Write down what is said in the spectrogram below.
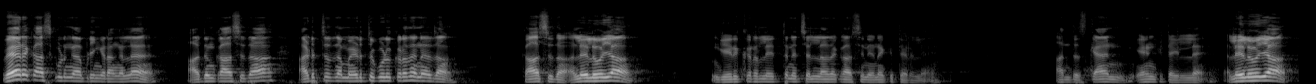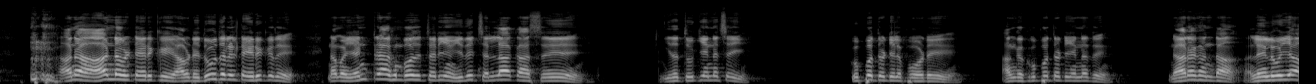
வேற காசு கொடுங்க அப்படிங்கிறாங்கல்ல அதுவும் காசு தான். அடுத்தது நம்ம எடுத்து கொடுக்குறது தான் காசு தான் அல்ல இங்கே இருக்கிறதுல எத்தனை செல்லாத காசுன்னு எனக்கு தெரியல. அந்த ஸ்கேன் என்கிட்ட இல்லை. அல்லேலூயா. ஆனால் ஆண்டவர்கிட்ட இருக்கு. அவருடைய தூதர்கள்ட்ட இருக்குது. நம்ம என்ட்ரு ஆகும்போது தெரியும் இது செல்லா காசு. இதை தூக்கி என்ன செய்? குப்பை தொட்டியில் போடு. அங்கே குப்பை தொட்டி என்னது? நரகம்தான். அல்லேலூயா.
